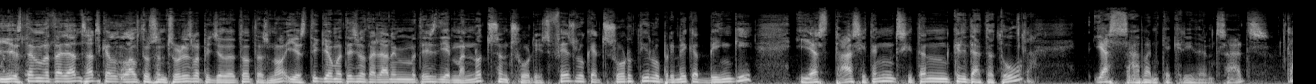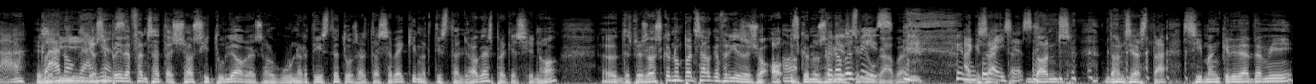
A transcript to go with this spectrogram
i estem batallant, saps que l'autocensura és la pitjor de totes, no? I estic jo mateix batallant a mi mateix dient-me, no et censuris, fes el que et surti, el primer que et vingui, i ja està, si t'han si cridat a tu, clar. Ja saben que criden, saps? Clar, És clar, a dir, no jo enganyes. sempre he defensat això, si tu llogues algun artista, tu has de saber quin artista llogues, perquè si no, eh, després, oh, és que no pensava que faries això, oh, Oh, és que no que no sabies ho has que, llogava. Que no Exacte, coneixes. doncs, doncs ja està. Si m'han cridat a mi,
